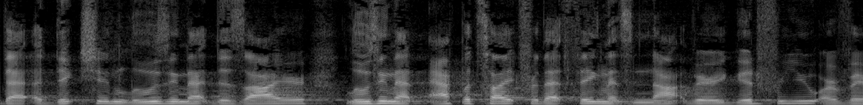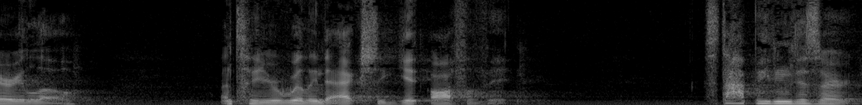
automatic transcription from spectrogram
that addiction, losing that desire, losing that appetite for that thing that's not very good for you are very low until you're willing to actually get off of it. Stop eating dessert.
